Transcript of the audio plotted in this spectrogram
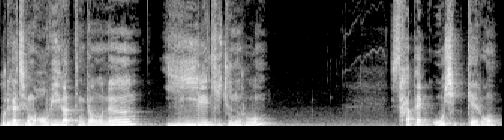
우리가 지금 어휘 같은 경우는 2일 기준으로 450개로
